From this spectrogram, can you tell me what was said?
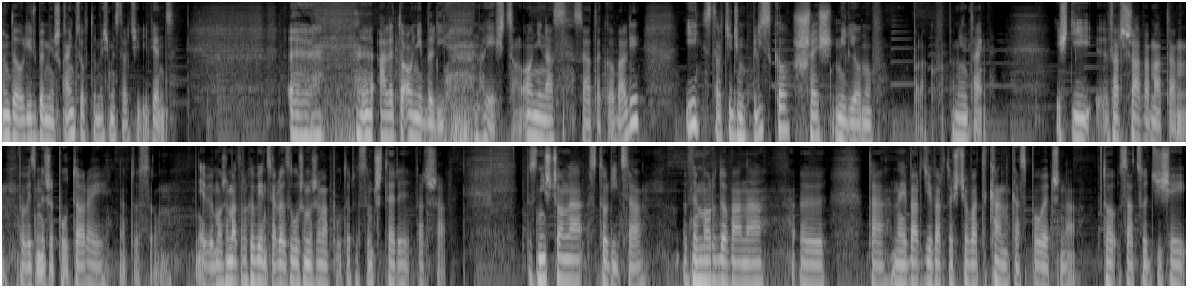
do liczby mieszkańców to myśmy stracili więcej. E, e, ale to oni byli najeźdźcą. Oni nas zaatakowali i straciliśmy blisko 6 milionów Polaków. Pamiętajmy. Jeśli Warszawa ma tam powiedzmy, że półtorej, no to są, nie wiem, może ma trochę więcej, ale złóżmy, że ma półtorej, to są cztery Warszawy. Zniszczona stolica, wymordowana y, ta najbardziej wartościowa tkanka społeczna, to za co dzisiaj,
